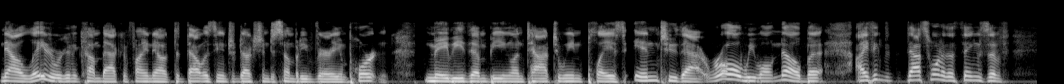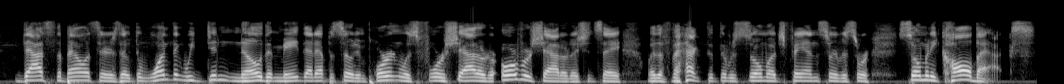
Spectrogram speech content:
Now later we're going to come back and find out that that was the introduction to somebody very important. Maybe them being on Tatooine plays into that role. We won't know, but I think that that's one of the things of that's the balance there is that the one thing we didn't know that made that episode important was foreshadowed or overshadowed, I should say, by the fact that there was so much fan service or so many callbacks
